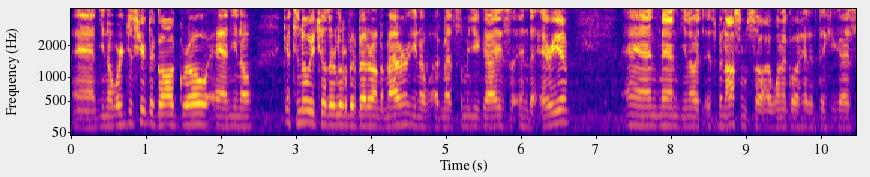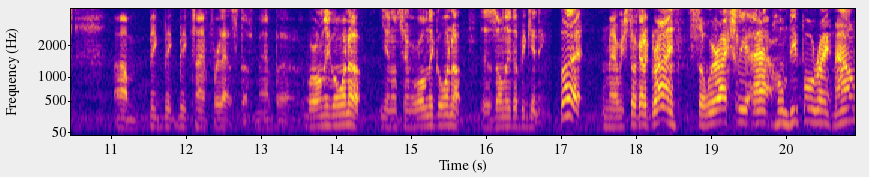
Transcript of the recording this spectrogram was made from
And you know we're just here to go out grow and you know get to know each other a little bit better on the matter. You know i've met some of you guys in the area. And man you know it, has been awesome. So i want to go ahead and thank you guys um, big big big time for that stuff man. But we're only going up. You know what i'm saying? We're only going up. This is only the beginning. But man we still got to grind. So we're actually at home depot right now.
